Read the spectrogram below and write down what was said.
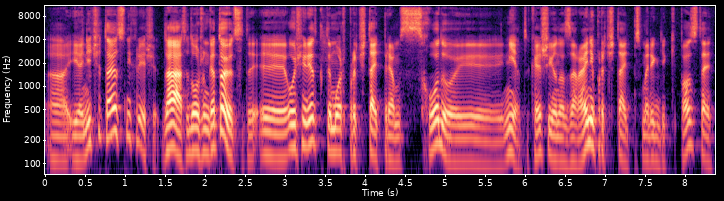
и они читают с них речи. Да, ты должен готовиться. Ты, э, очень редко ты можешь прочитать прям сходу. И... Нет, конечно, ее надо заранее прочитать, посмотреть, где какие паузы ставить.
